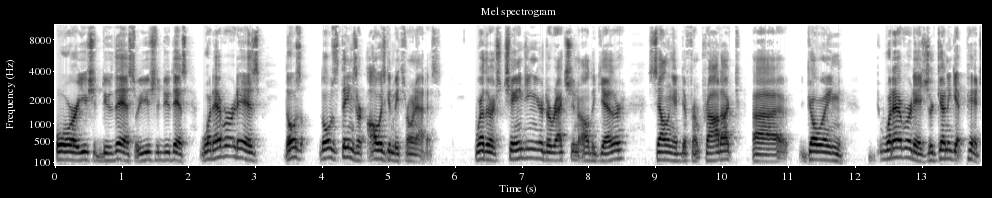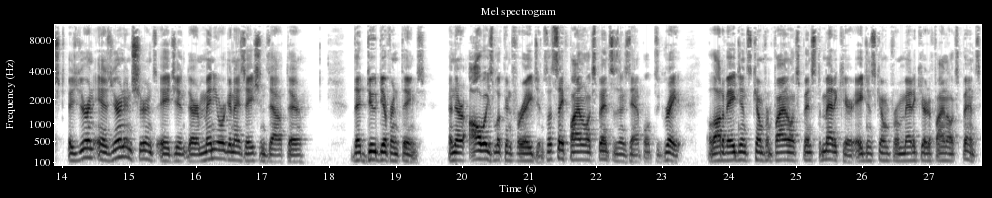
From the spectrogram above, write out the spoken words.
or you should do this or you should do this. Whatever it is, those, those things are always going to be thrown at us. Whether it's changing your direction altogether, selling a different product, uh, going, whatever it is, you're going to get pitched. As you're an, as you're an insurance agent, there are many organizations out there that do different things and they're always looking for agents. Let's say final expense is an example. It's great. A lot of agents come from final expense to Medicare. Agents come from Medicare to final expense.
